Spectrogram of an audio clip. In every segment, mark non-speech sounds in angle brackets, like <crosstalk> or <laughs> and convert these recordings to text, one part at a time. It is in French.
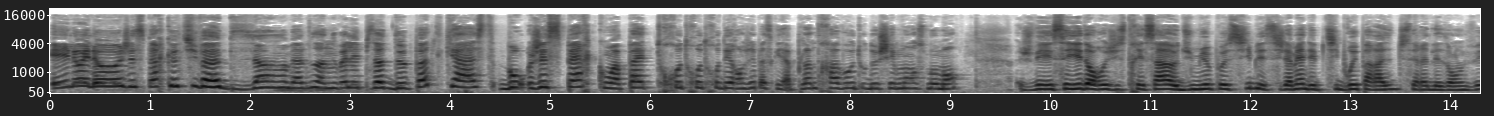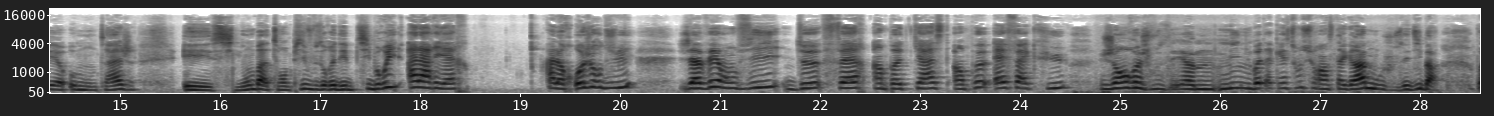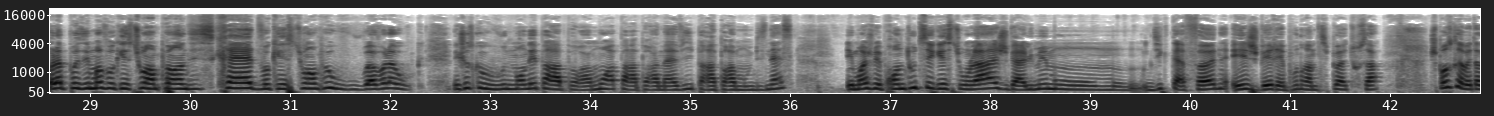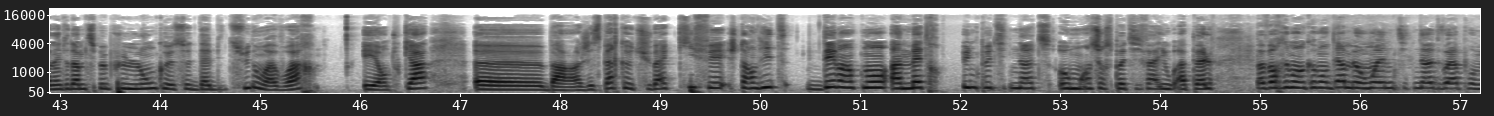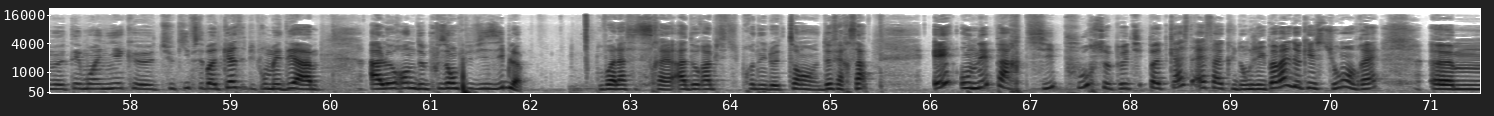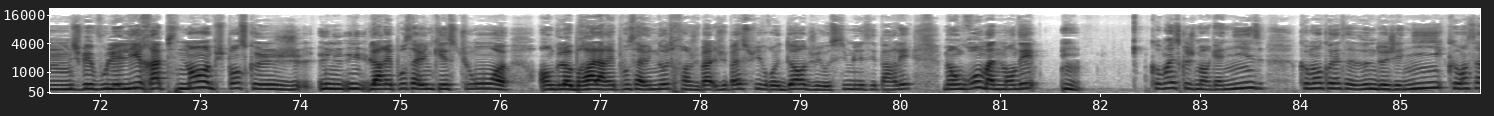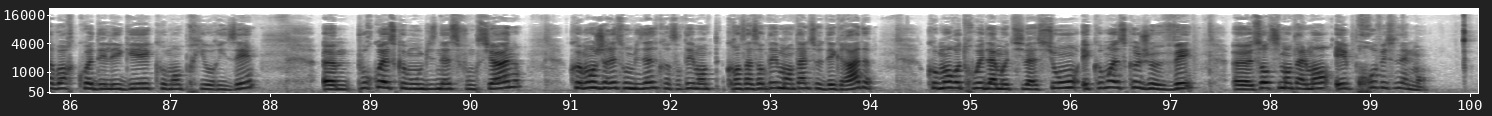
Hello hello, j'espère que tu vas bien. Bienvenue dans un nouvel épisode de podcast. Bon, j'espère qu'on va pas être trop trop trop dérangé parce qu'il y a plein de travaux autour de chez moi en ce moment. Je vais essayer d'enregistrer ça euh, du mieux possible et si jamais il y a des petits bruits parasites, j'essaierai de les enlever euh, au montage. Et sinon, bah tant pis, vous aurez des petits bruits à l'arrière. Alors aujourd'hui, j'avais envie de faire un podcast un peu FAQ. Genre, je vous ai euh, mis une boîte à questions sur Instagram où je vous ai dit, bah voilà, posez-moi vos questions un peu indiscrètes, vos questions un peu, où, bah voilà, où, les choses que vous vous demandez par rapport à moi, par rapport à ma vie, par rapport à mon business. Et moi, je vais prendre toutes ces questions-là, je vais allumer mon, mon, dictaphone et je vais répondre un petit peu à tout ça. Je pense que ça va être un épisode un petit peu plus long que ceux d'habitude, on va voir. Et en tout cas, euh, ben, j'espère que tu vas kiffer. Je t'invite dès maintenant à mettre une petite note au moins sur Spotify ou Apple. Pas forcément un commentaire, mais au moins une petite note, voilà, pour me témoigner que tu kiffes ce podcast et puis pour m'aider à, à le rendre de plus en plus visible. Voilà, ce serait adorable si tu prenais le temps de faire ça. Et on est parti pour ce petit podcast FAQ. Donc j'ai eu pas mal de questions en vrai. Euh, je vais vous les lire rapidement et puis je pense que je, une, la réponse à une question euh, englobera la réponse à une autre. Enfin je vais pas, je vais pas suivre d'ordre, je vais aussi me laisser parler. Mais en gros on m'a demandé <clears throat> comment est-ce que je m'organise, comment connaître sa zone de génie, comment savoir quoi déléguer, comment prioriser, euh, pourquoi est-ce que mon business fonctionne, comment gérer son business quand, santé, quand sa santé mentale se dégrade, comment retrouver de la motivation et comment est-ce que je vais euh, sentimentalement et professionnellement.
